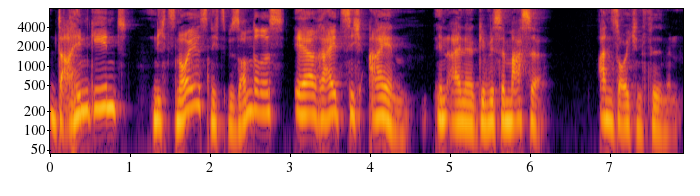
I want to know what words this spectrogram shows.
dahingehend nichts Neues, nichts Besonderes. Er reiht sich ein in eine gewisse Masse an solchen Filmen.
